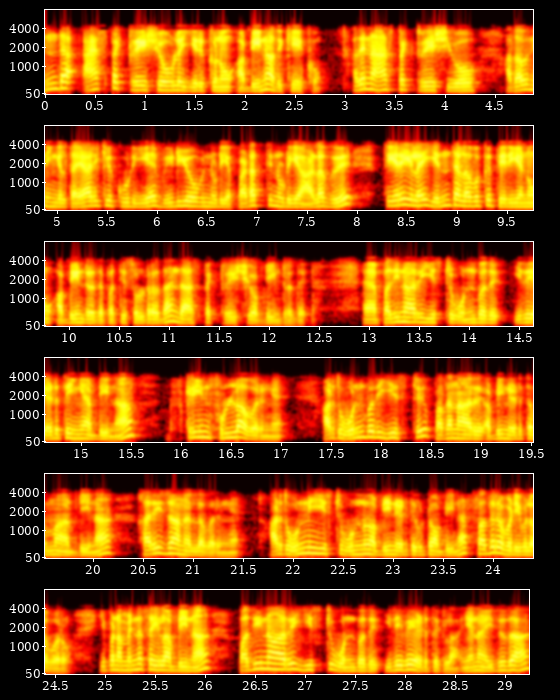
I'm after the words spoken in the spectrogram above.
எந்த ஆஸ்பெக்ட் ரேஷியோவில் இருக்கணும் அப்படின்னு அது கேட்கும் அது என்ன ஆஸ்பெக்ட் ரேஷியோ அதாவது நீங்கள் தயாரிக்கக்கூடிய வீடியோவினுடைய படத்தினுடைய அளவு திரையில் எந்த அளவுக்கு தெரியணும் அப்படின்றத பற்றி சொல்கிறது தான் இந்த ஆஸ்பெக்ட் ரேஷியோ அப்படின்றது. பதினாறு ஈஸ்ட்டு ஒன்பது. இது எடுத்தீங்க அப்படின்னா ஸ்க்ரீன் ஃபுல்லாக வருங்க. அடுத்து ஒன்பது ஈஸ்ட்டு பதினாறு அப்படின்னு எடுத்தோம்னா அப்படின்னா ஹரிசானலில் வருங்க. அடுத்து ஒன்று ஈஸ்ட் ஒன்று அப்படின்னு எடுத்துக்கிட்டோம் அப்படின்னா சதுர வடிவில் வரும். இப்போ நம்ம என்ன செய்யலாம் அப்படின்னா பதினாறு ஈஸ்ட் ஒன்பது இதுவே எடுத்துக்கலாம். ஏன்னா இதுதான்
